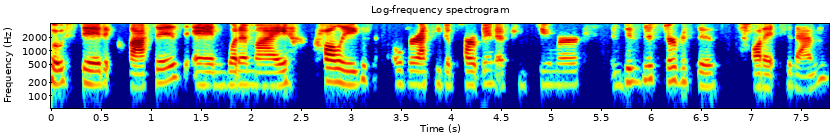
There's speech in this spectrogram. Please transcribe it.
hosted classes, and one of my colleagues over at the Department of Consumer business services taught it to them.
